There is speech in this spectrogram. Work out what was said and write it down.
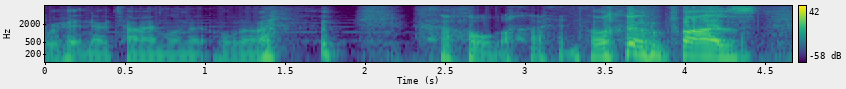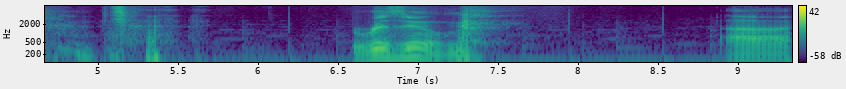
we're hitting our time limit. Hold on, Hold on. hold on, pause. Resume. uh,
